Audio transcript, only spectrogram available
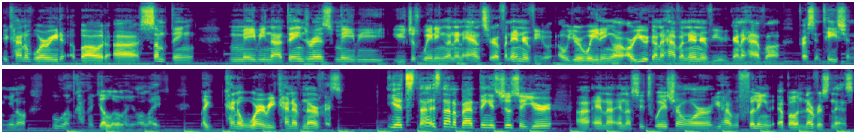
you're kind of worried about uh, something maybe not dangerous maybe you're just waiting on an answer of an interview. Or you're waiting or, or you're gonna have an interview you're gonna have a presentation you know? Oh i'm kind of yellow you know like like kind of worried kind of nervous. Yeah it's not it's not a bad thing it's just that you're uh, in, a, in a situation or you have a feeling about nervousness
